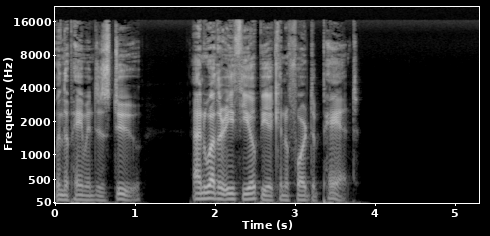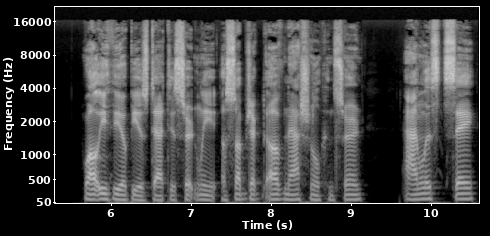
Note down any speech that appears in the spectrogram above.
when the payment is due, and whether Ethiopia can afford to pay it. While Ethiopia's debt is certainly a subject of national concern, analysts say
